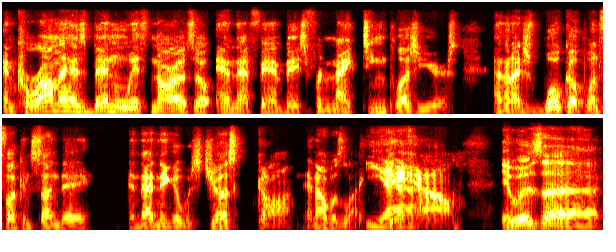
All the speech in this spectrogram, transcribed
And Kurama has been with Naruto and that fan base for 19 plus years. And then I just woke up one fucking Sunday and that nigga was just gone. And I was like, Yeah. damn. it was a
